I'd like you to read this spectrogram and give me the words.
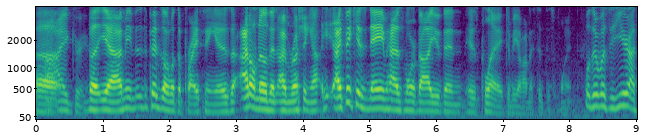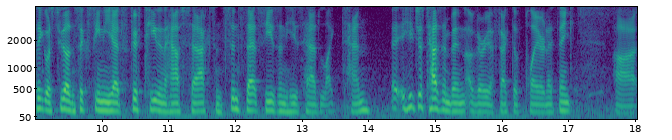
Uh, uh, I agree. But yeah, I mean, it depends on what the pricing is. I don't know that I'm rushing out. I think his name has more value than his play, to be honest, at this point. Well, there was a year, I think it was 2016, he had 15 and a half sacks, and since that season, he's had like 10. Uh, he just hasn't been a very effective player, and I think. Uh,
